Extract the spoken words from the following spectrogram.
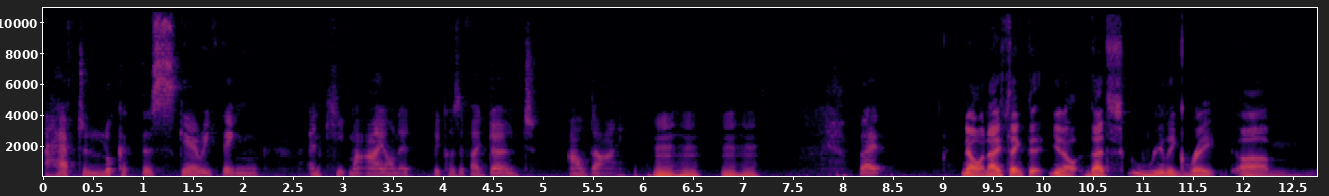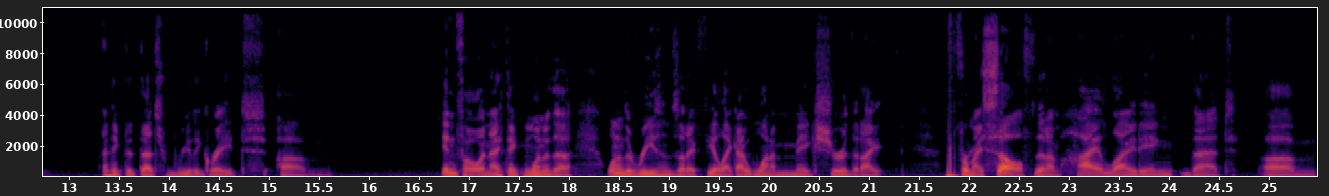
i have to look at this scary thing and keep my eye on it because if i don't i'll die. Mm-hmm mm-hmm. But no and i think that you know that's really great um i think that that's really great um info. And i think one of the one of the reasons that i feel like i want to make sure that i for myself that i'm highlighting that um,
